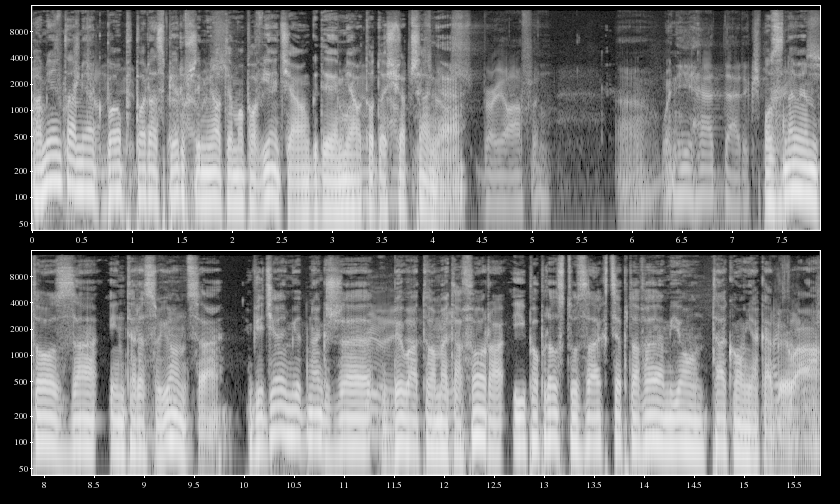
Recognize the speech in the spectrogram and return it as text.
Pamiętam, jak Bob po raz pierwszy mi o tym opowiedział, gdy miał to doświadczenie. Uznałem to za interesujące. Wiedziałem jednak, że była to metafora i po prostu zaakceptowałem ją taką, jaka była.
